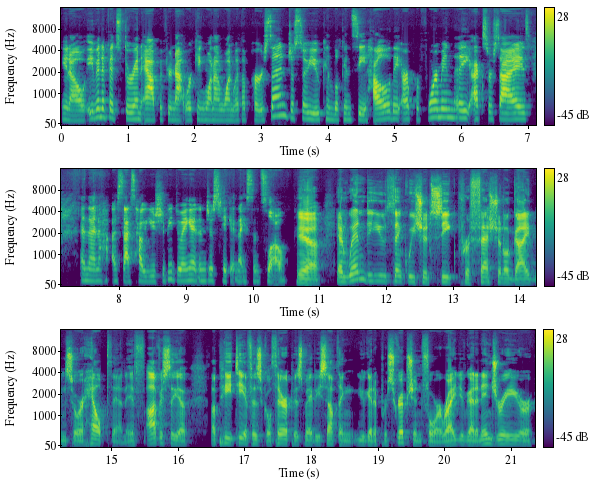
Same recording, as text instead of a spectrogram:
you know, even if it's through an app, if you're not working one on one with a person, just so you can look and see how they are performing the exercise and then assess how you should be doing it and just take it nice and slow. Yeah. And when do you think we should seek professional guidance or help then? If obviously a, a PT, a physical therapist, may be something you get a prescription for, right? You've got an injury or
